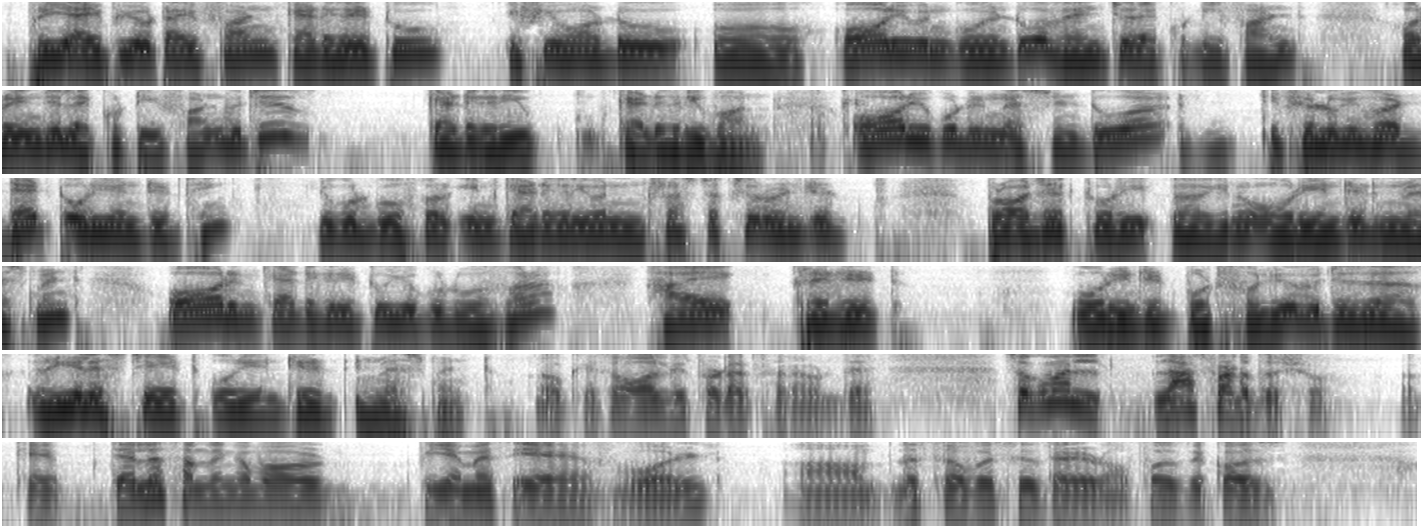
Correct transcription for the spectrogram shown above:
pre ipo type fund category 2 if you want to uh, or you can go into a venture equity fund or angel equity fund which is category category 1 Okay. or you could invest into a if you're looking for a debt oriented thing you could go for in category 1 infrastructure oriented project or uh, you know oriented investment. Or in category 2 you could go for a high credit oriented portfolio which is a real estate oriented investment Okay, so all these products are out there. So, Kamal, last part of the show. Okay, tell us something about PMS AIF World, um, the services that it offers, because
